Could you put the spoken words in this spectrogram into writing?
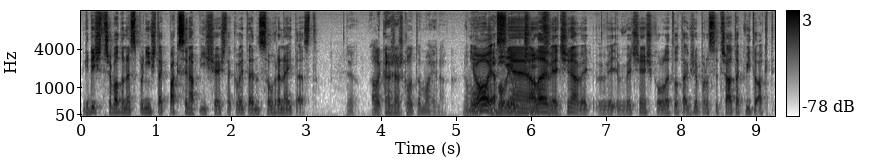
Když třeba to nesplníš, tak pak si napíšeš takový ten souhrný test. Jo. Ale každá škola to má jinak. Nebo, jo, nebo jasně, vyučující. ale většina, vě, vě, většině škol je to tak, že prostě třeba takový to akti-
